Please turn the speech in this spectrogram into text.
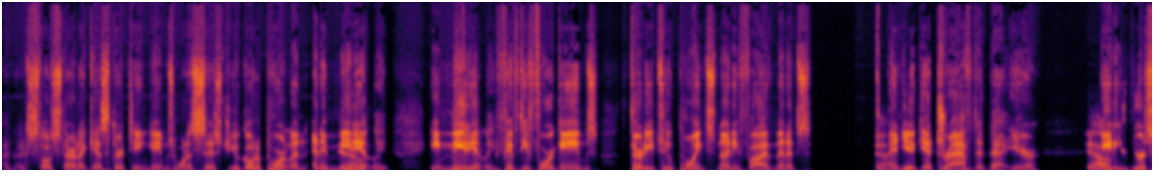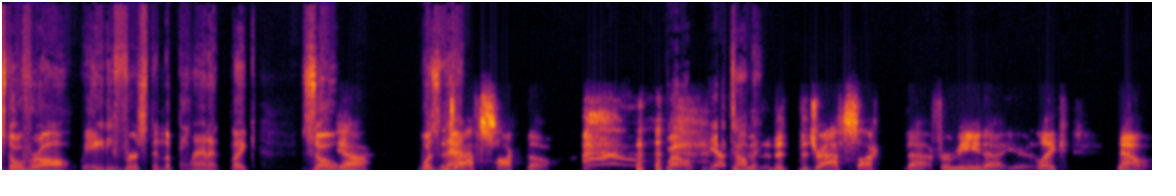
a, a slow start. I guess 13 games, one assist. You go to Portland, and immediately, immediately, 54 games, 32 points, 95 minutes, Yeah. and you get drafted that year. yeah, 81st overall, 81st in the planet. Like, so yeah. was The that? draft sucked though. well, yeah. Tell the, me. the the draft sucked that for me that year. Like now,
